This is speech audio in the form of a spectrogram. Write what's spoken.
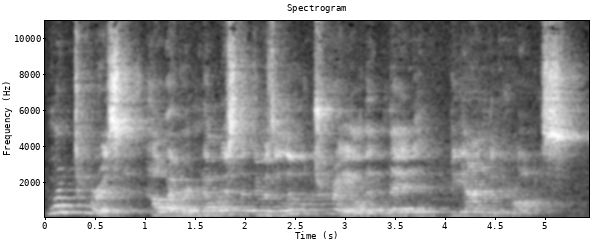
One tourist, however, noticed that there was a little trail that led beyond the cross.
